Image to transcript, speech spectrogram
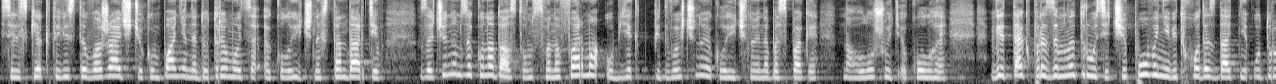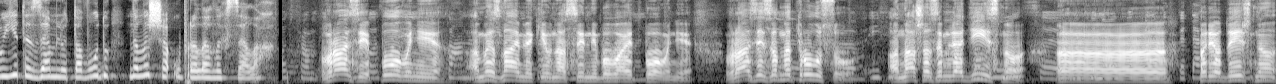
Сільські активісти вважають, що компанія не дотримується екологічних стандартів. За чинним законодавством свиноферма – об'єкт підвищеної екологічної небезпеки, наголошують екологи. Відтак при землетрусі чи повені відходи здатні утруїти землю та воду не лише у прилеглих селах. В разі повені, а ми знаємо, які в нас сильні бувають повені. В разі землетрусу, а наша земля дійсно е- періодично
